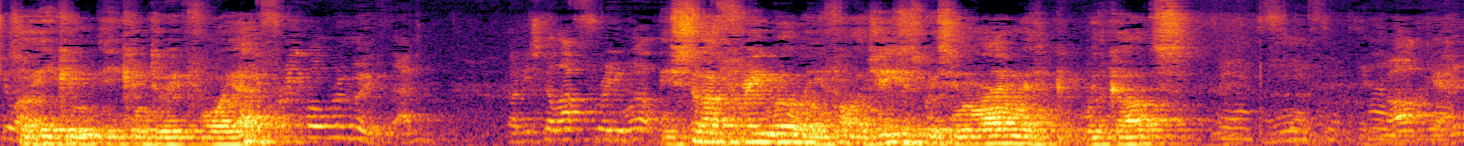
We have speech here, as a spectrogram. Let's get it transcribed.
Sure. So he can he can do it for you. Your free will removed then, but you still have free will. You still have free will when you follow Jesus, but it's in line with, with God's. Yes, yes, yes. Okay.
